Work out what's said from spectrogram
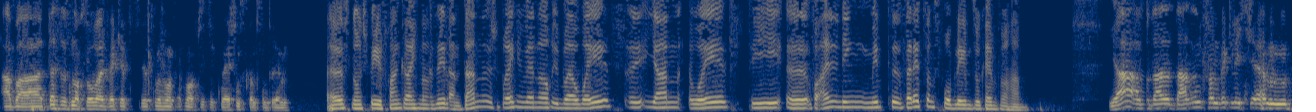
Aber das ist noch so weit weg, jetzt, jetzt müssen wir uns erstmal auf die Six Nations konzentrieren. Eröffnungsspiel Frankreich, Neuseeland. Dann sprechen wir noch über Wales, äh, Jan, Wales, die äh, vor allen Dingen mit äh, Verletzungsproblemen zu kämpfen haben. Ja, also da, da sind schon wirklich ähm,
